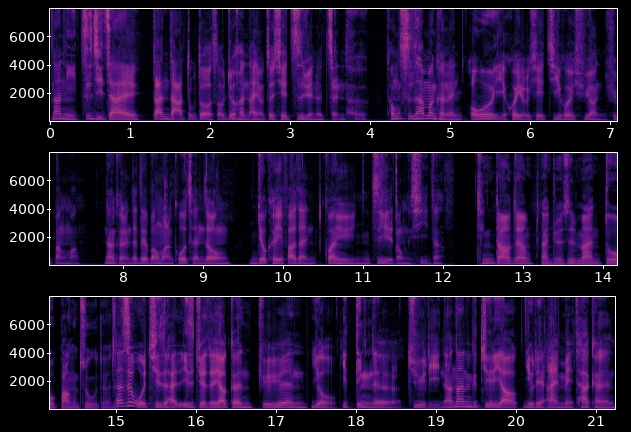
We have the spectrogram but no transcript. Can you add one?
那你自己在单打独斗的时候就很难有这些资源的整合。同时，他们可能偶尔也会有一些机会需要你去帮忙。那可能在这个帮忙的过程中，你就可以发展关于你自己的东西。这样，听到这样感觉是蛮多帮助的。但是我其实还是一直觉得要跟学院有一定的距离，那那那个距离要有点暧昧，他可能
